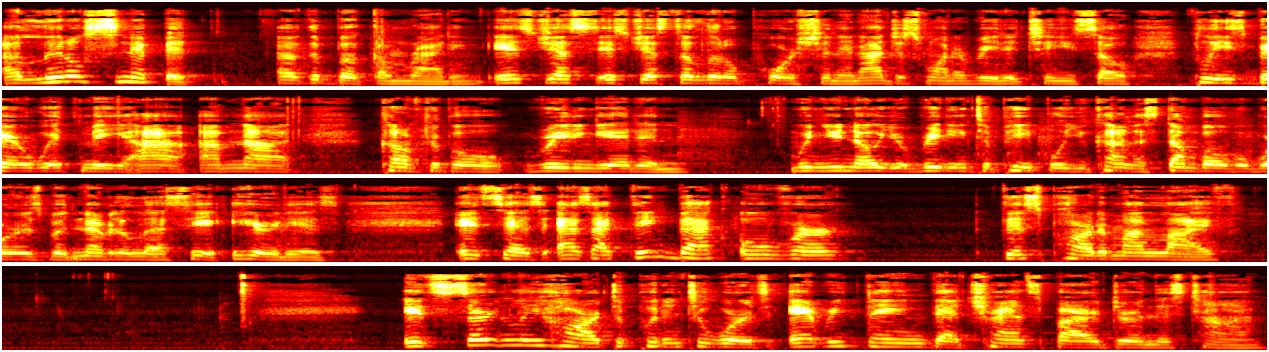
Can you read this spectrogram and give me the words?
a little snippet of the book I'm writing. It's just it's just a little portion, and I just want to read it to you. So please bear with me. I, I'm not comfortable reading it and when you know you're reading to people, you kind of stumble over words, but nevertheless, here, here it is. It says, As I think back over this part of my life, it's certainly hard to put into words everything that transpired during this time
